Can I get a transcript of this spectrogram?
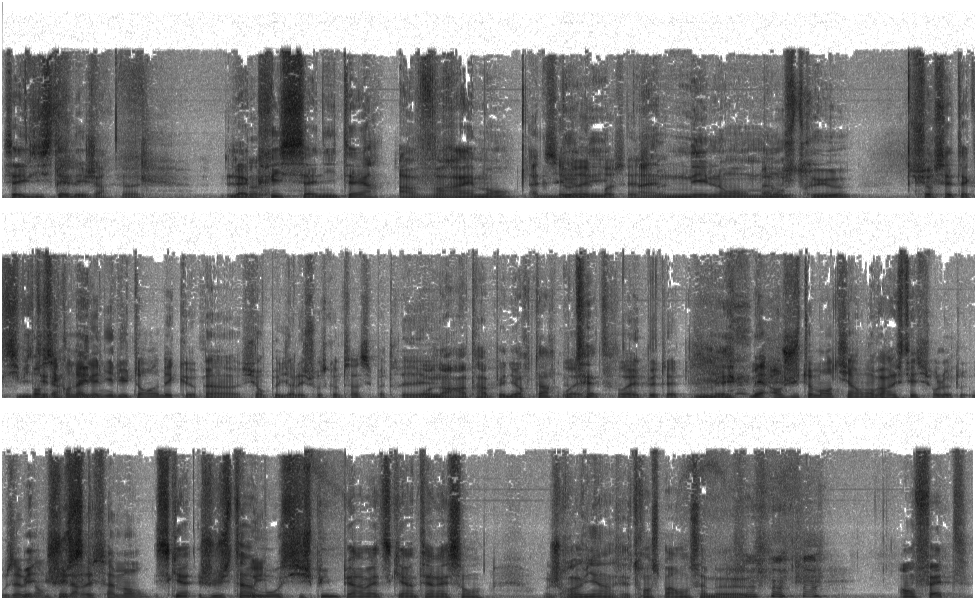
ça existait déjà. La crise sanitaire a vraiment donné un élan bah monstrueux. Sur cette activité. Pensez qu'on a gagné du temps avec, enfin, si on peut dire les choses comme ça, c'est pas très. On a rattrapé du retard, peut-être. Ouais, peut-être. Mais... Mais... alors justement, tiens, on va rester sur le. Vous avez lancé là récemment. Ce qui juste un mot, si je puis me permettre, ce qui est intéressant. Je reviens, cette transparence, ça me. en fait,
